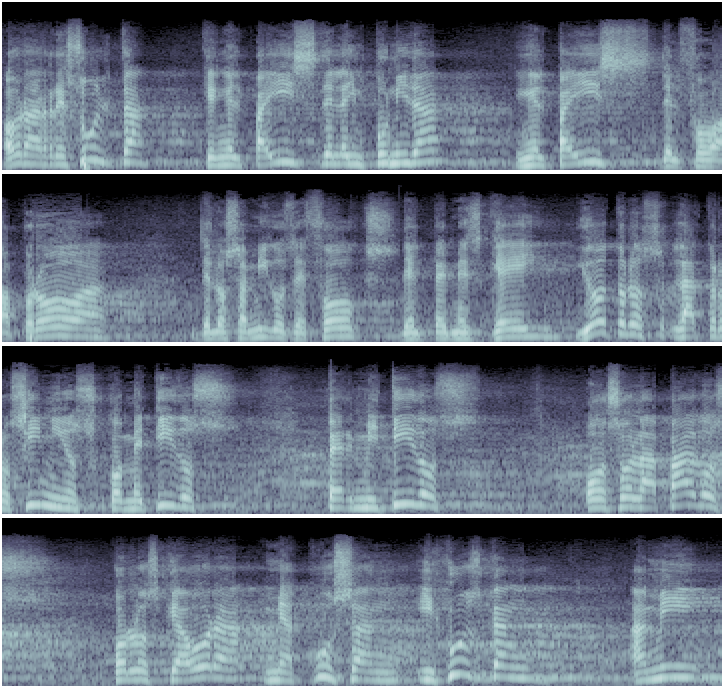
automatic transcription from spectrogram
Ahora resulta que en el país de la impunidad, en el país del FOAPROA, de los amigos de Fox, del PEMES Gay y otros latrocinios cometidos permitidos o solapados por los que ahora me acusan y juzgan, a mí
